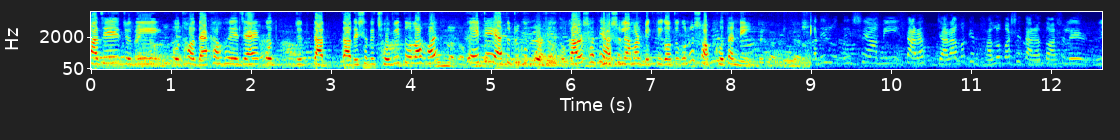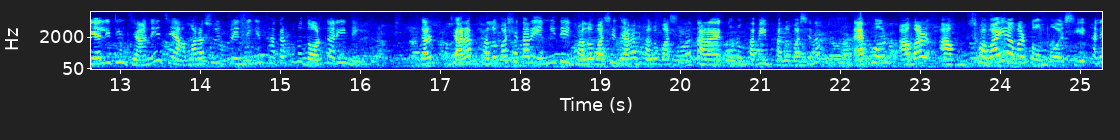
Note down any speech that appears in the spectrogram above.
কাজে যদি কোথাও দেখা হয়ে যায় যদি তাদের সাথে ছবি তোলা হয়, তো এটাই এতটুকু পর্যন্ত। কারোর সাথে আসলে আমার ব্যক্তিগত কোনো সক্ষতা নেই। তাদের উদ্দেশ্যে আমি, তারা, যারা আমাকে ভালোবাসে, তারা তো আসলে রিয়ালিটি জানে যে আমার আসলে ট্রেন্ডিংয়ে থাকার কোনো দরকারই নেই। যারা ভালোবাসে তারা এমনিতেই ভালোবাসে, যারা ভালোবাসে না তারা কোনোভাবেই ভালোবাসে না। এখন আমার সবাই আমার কম বয়সী। এখানে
